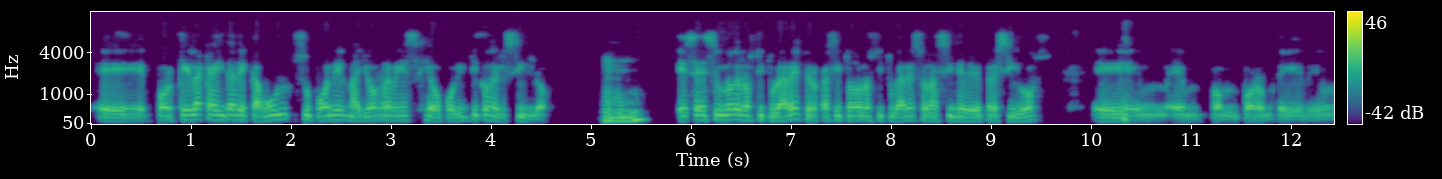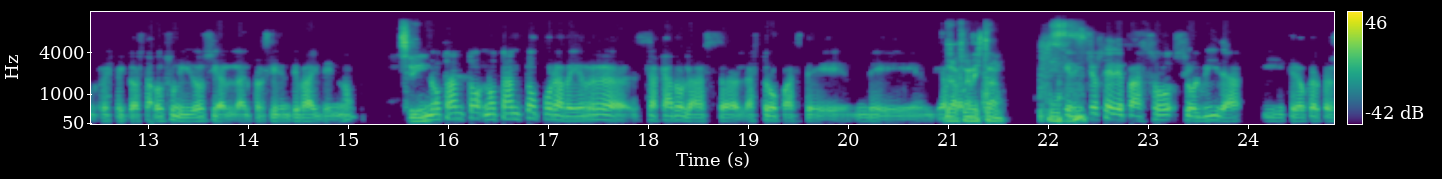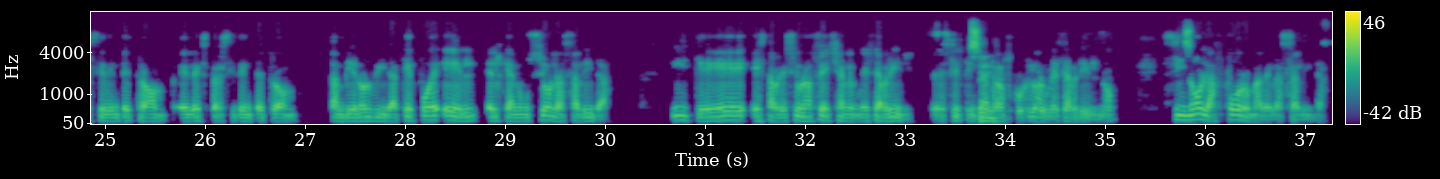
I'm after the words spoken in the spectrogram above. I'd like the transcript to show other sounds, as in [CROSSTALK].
eh, ¿por qué la caída de Kabul supone el mayor revés geopolítico del siglo? Ese es uno de los titulares, pero casi todos los titulares son así de depresivos. Eh, por, respecto a Estados Unidos y al, presidente Biden, ¿no? Sí. No tanto, no tanto por haber sacado las, las tropas de, de, Afganistán. Que dicho sea de paso, se olvida, y creo que el presidente Trump, el expresidente Trump, también olvida que fue él el que anunció la salida y que estableció una fecha en el mes de abril, es decir, que ya transcurrió el mes de abril, ¿no? Sino la forma de la salida.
